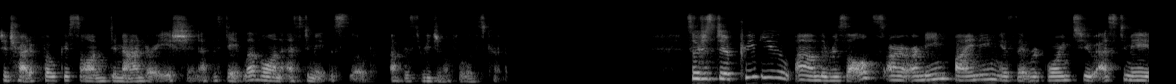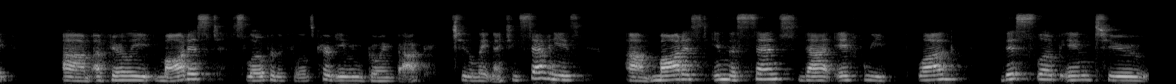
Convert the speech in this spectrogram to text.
to try to focus on demand variation at the state level and estimate the slope of this regional Phillips curve. So just to preview um, the results, our, our main finding is that we're going to estimate um, a fairly modest slope of the Phillips curve, even going back to the late 1970s, um, modest in the sense that if we plug this slope into,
